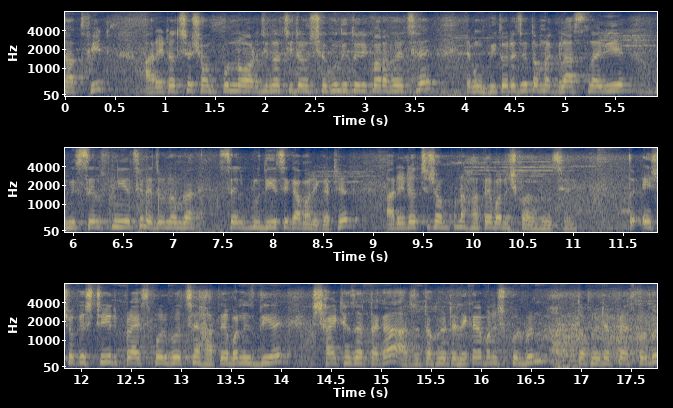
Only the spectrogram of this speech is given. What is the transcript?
সাত ফিট আর এটা হচ্ছে সম্পূর্ণ অরিজিনাল চিটন সেগুন দিয়ে তৈরি করা হয়েছে। এবং ভিতরে যেহেতু আমরা গ্লাস লাগিয়ে উনি সেলফ নিয়েছেন, এজন্য আমরা সেলফগুলো দিয়েছি গামারি কাঠের। আর এটা হচ্ছে সম্পূর্ণ হাতে বানিশ করা হয়েছে। তো এই শোকেসটির প্রাইস পড়বে হচ্ছে হাতে বানিশ দিয়ে ষাট হাজার টাকা। আর যখন এটা লেকার বানিশ করবেন, তখন এটা প্রাইস পড়বে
